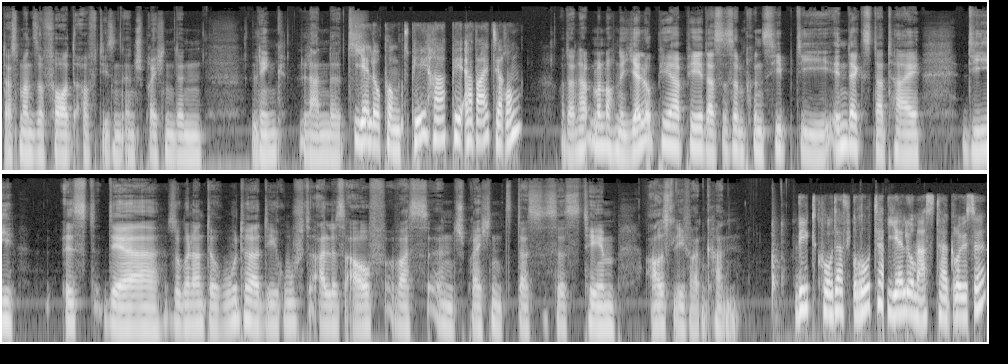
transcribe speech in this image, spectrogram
dass man sofort auf diesen entsprechenden Link landet. Yellow.php Erweiterung Und dann hat man noch eine Yellow PHP, das ist im Prinzip die Indexdatei, die ist der sogenannte Router, die ruft alles auf, was entsprechend das System ausliefern kann. Bitcoder Router Yellow Master Größe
